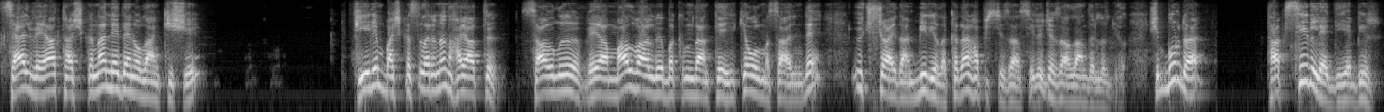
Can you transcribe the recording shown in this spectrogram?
sel veya taşkına neden olan kişi fiilin başkasılarının hayatı, sağlığı veya mal varlığı bakımından tehlike olması halinde 3 aydan 1 yıla kadar hapis cezası ile cezalandırılır diyor. Şimdi burada taksirle diye bir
